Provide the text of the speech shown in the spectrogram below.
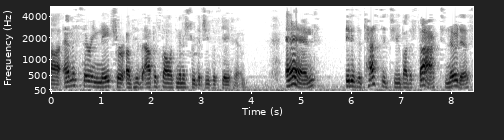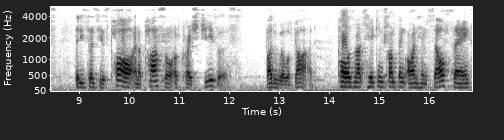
uh, emissary nature of his apostolic ministry that Jesus gave him. And it is attested to by the fact, notice, that he says he is Paul, an apostle of Christ Jesus, by the will of God. Paul is not taking something on himself saying,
